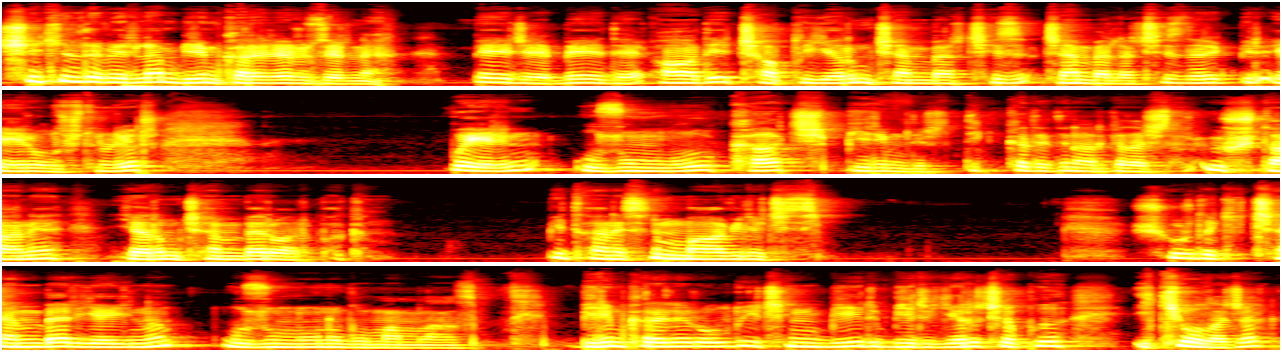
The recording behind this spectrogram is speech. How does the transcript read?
Şekilde verilen birim kareler üzerine BC, BD, AD çaplı yarım çember çiz, çemberler çizilerek bir eğri oluşturuluyor. Bu eğrinin uzunluğu kaç birimdir? Dikkat edin arkadaşlar. 3 tane yarım çember var bakın. Bir tanesini maviyle çizeyim. Şuradaki çember yayının uzunluğunu bulmam lazım. Birim kareler olduğu için bir bir yarı çapı 2 olacak.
